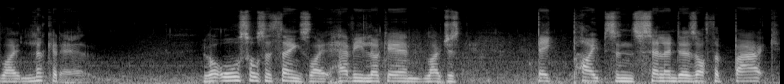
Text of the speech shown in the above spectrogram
like, look at it. We've got all sorts of things, like heavy looking, like just big pipes and cylinders off the back.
